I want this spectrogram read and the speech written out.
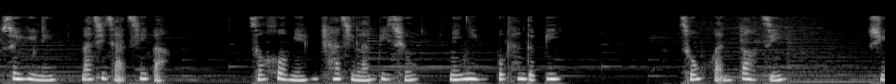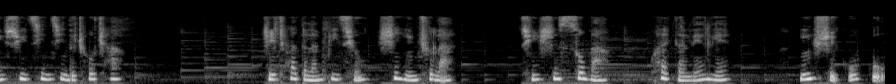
孙玉玲拿起假鸡巴，从后面插进蓝碧琼泥泞不堪的逼。从缓到急，循序渐进的抽插，直插的蓝碧琼呻吟出来，全身酥麻，快感连连，饮水汩汩，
